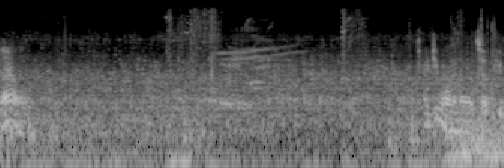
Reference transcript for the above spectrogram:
No. I do want to know what's up here.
